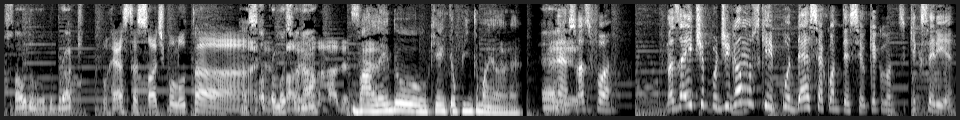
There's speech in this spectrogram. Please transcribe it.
só o do, do Brock. O resto é só, tipo, luta... É só promocional. valendo assim. Valendo quem tem o pinto maior, né? É, né? Só se for. Mas aí, tipo, digamos que pudesse acontecer, o que que, que, seria?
